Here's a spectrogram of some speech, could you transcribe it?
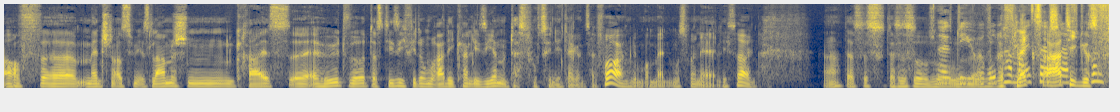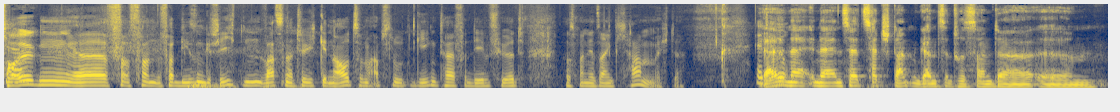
auf äh, Menschen aus dem islamischen Kreis äh, erhöht wird, dass die sich wiederum radikalisieren. Und das funktioniert ja ganz hervorragend im Moment, muss man ja ehrlich sagen. Ja, das ist, das ist so, so reflexartiges Folgen äh, von, von diesen Geschichten, was natürlich genau zum absoluten Gegenteil von dem führt, was man jetzt eigentlich haben möchte. Ja, in der, in der NZZ stand ein ganz interessanter ähm,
